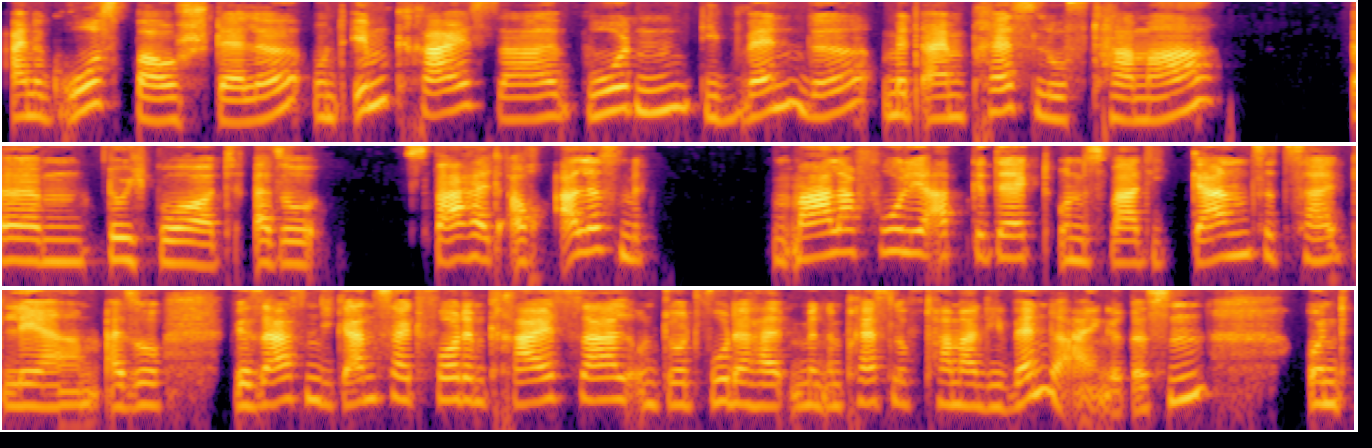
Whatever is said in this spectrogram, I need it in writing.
eine Großbaustelle und im Kreissaal wurden die Wände mit einem Presslufthammer ähm, durchbohrt. Also es war halt auch alles mit Malerfolie abgedeckt und es war die ganze Zeit Lärm. Also wir saßen die ganze Zeit vor dem Kreissaal und dort wurde halt mit einem Presslufthammer die Wände eingerissen und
